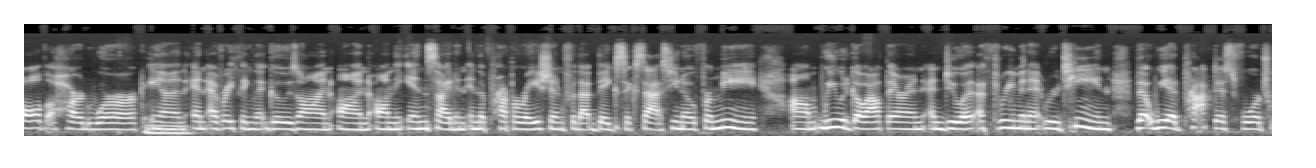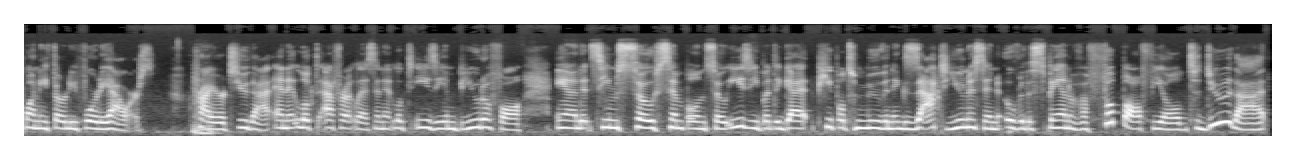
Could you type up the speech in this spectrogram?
all the hard work mm. and and everything that goes on on on the inside and in the preparation for that big success. You know, for me, um, we would go out there and, and do a, a three minute routine that we had practiced for 20, 30, 40 hours Mm-hmm. prior to that. And it looked effortless and it looked easy and beautiful. And it seems so simple and so easy. But to get people to move in exact unison over the span of a football field to do that,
